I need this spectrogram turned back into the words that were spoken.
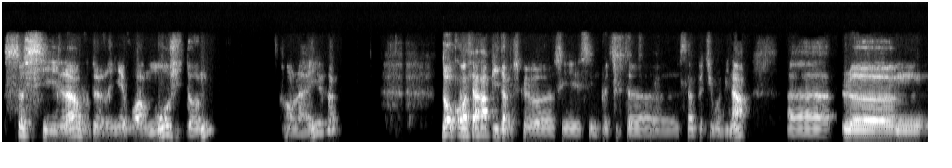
ceci là. Vous devriez voir mon JDOM en live. Donc, on va faire rapide hein, parce que euh, euh, c'est un petit webinaire. Euh, le,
